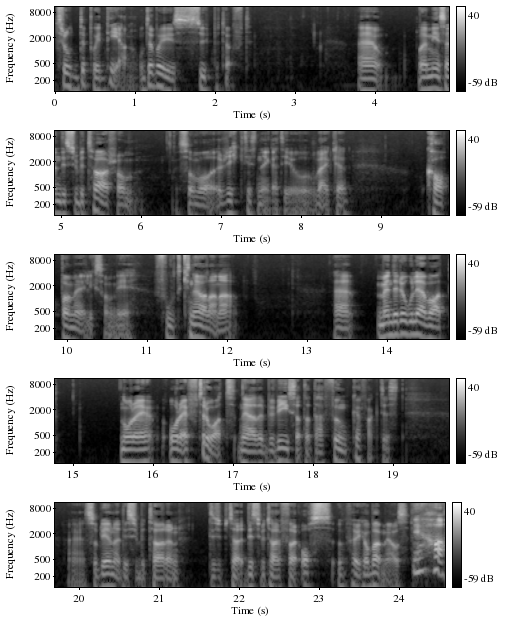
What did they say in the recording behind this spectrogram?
trodde på idén och det var ju supertufft. Eh, och jag minns en distributör som som var riktigt negativ och verkligen kapade mig liksom i fotknölarna. Eh, men det roliga var att några år efteråt när jag hade bevisat att det här funkar faktiskt eh, så blev den här distributören distributör, distributör för oss och började jobba med oss. Jaha.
